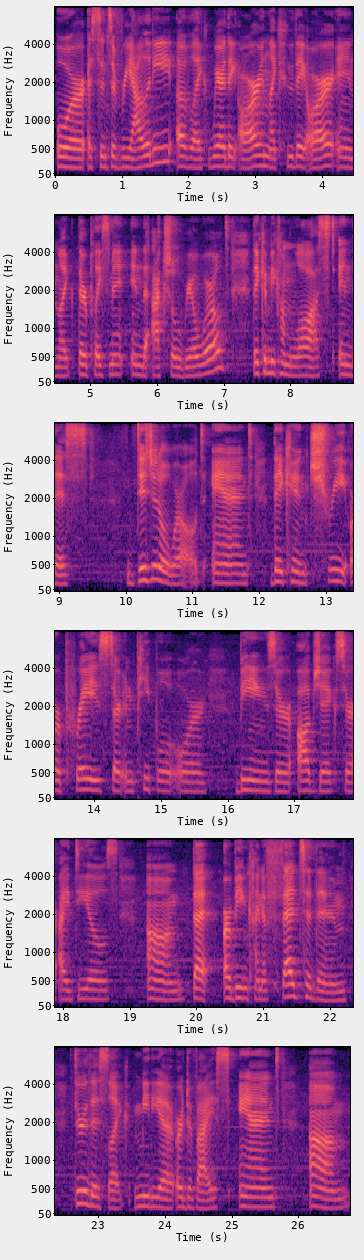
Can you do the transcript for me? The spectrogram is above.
or a sense of reality of like where they are and like who they are and like their placement in the actual real world, they can become lost in this digital world and they can treat or praise certain people or beings or objects or ideals um, that are being kind of fed to them through this like media or device and um,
